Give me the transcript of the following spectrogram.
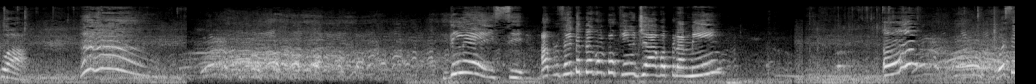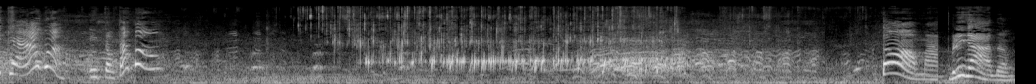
água! Gleice, aproveita e pega um pouquinho de água pra mim. Hã? Você quer água? Então tá bom. Toma. Obrigada.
